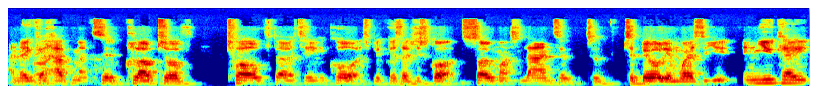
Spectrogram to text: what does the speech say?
and they can right. have massive clubs of 12 13 courts because they've just got so much land to to, to build in. Whereas the, in uk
